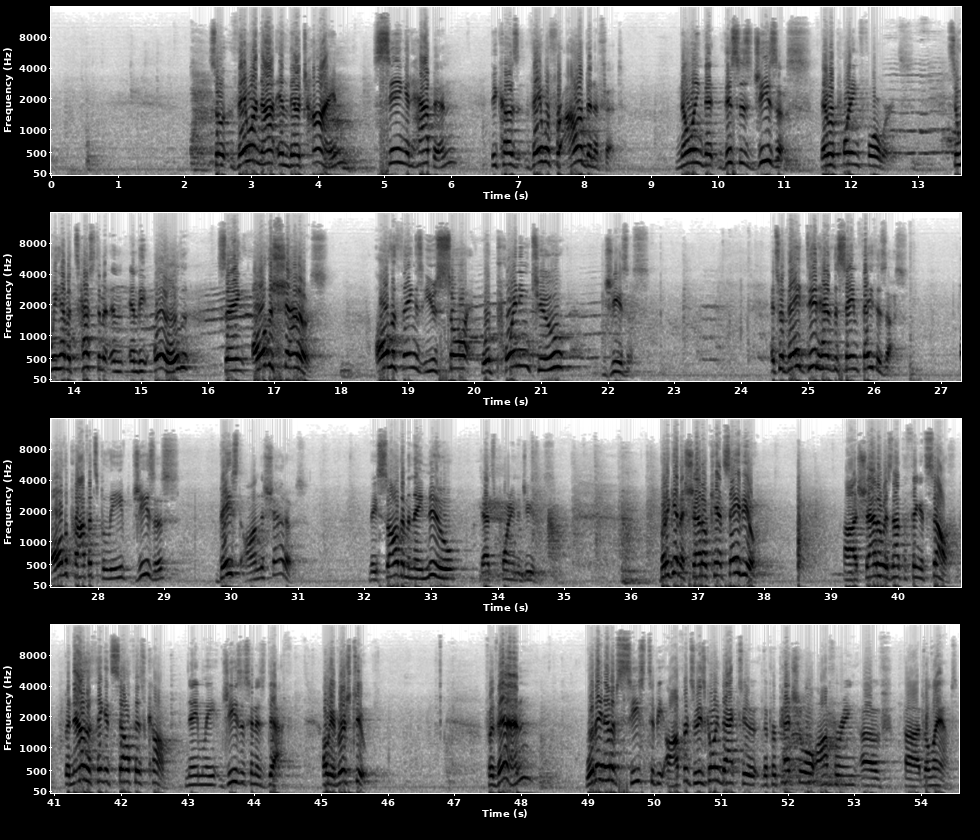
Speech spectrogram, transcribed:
So they were not in their time seeing it happen because they were for our benefit, knowing that this is Jesus. They were pointing forwards. So we have a testament in, in the Old saying all the shadows, all the things you saw were pointing to Jesus. And so they did have the same faith as us. All the prophets believed Jesus based on the shadows. They saw them and they knew that's pointing to Jesus. But again, a shadow can't save you. Uh, shadow is not the thing itself. But now the thing itself has come, namely Jesus and his death. Okay, verse 2. For then, will they not have ceased to be offered? So he's going back to the perpetual offering of uh, the lambs.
